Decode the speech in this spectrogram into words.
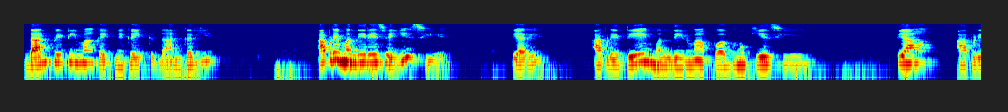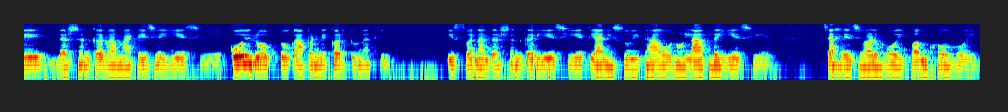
દાન પેટીમાં કંઈક ને કંઈક દાન કરીએ. આપણે મંદિરે જઈએ છીએ ત્યારે આપણે તે મંદિરમાં પગ મૂકીએ છીએ. ત્યાં આપણે દર્શન કરવા માટે જઈએ છીએ. કોઈ રોકટોક આપણને કરતું નથી. ઈશ્વરના દર્શન કરીએ છીએ, ત્યાંની સુવિધાઓનો લાભ લઈએ છીએ. ચાહે જળ હોય, પંખો હોય,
